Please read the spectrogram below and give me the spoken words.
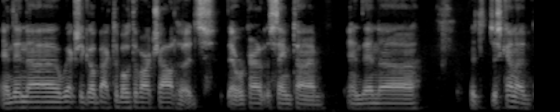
and then uh, we actually go back to both of our childhoods that were kind of at the same time, and then uh, it's just kind of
